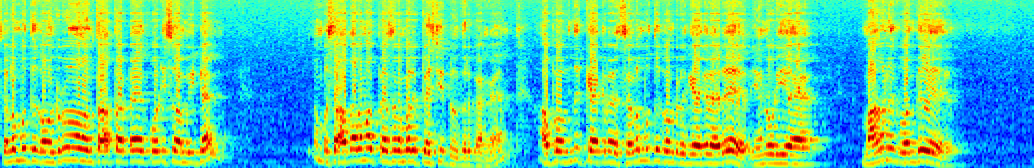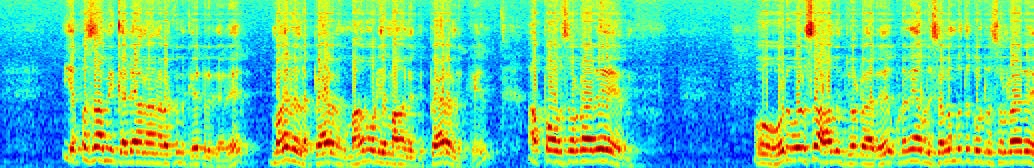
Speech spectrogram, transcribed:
செல்லமுத்து கவுண்டரும் தாத்தாட்ட கோடிசாமிகிட்ட நம்ம சாதாரணமாக பேசுகிற மாதிரி பேசிகிட்டு இருந்திருக்காங்க. அப்போ வந்து கேட்குறாரு செல்லமுத்து கவுண்டர் கேட்குறாரு என்னுடைய மகனுக்கு வந்து எப்போ சாமி கல்யாணம் நடக்குன்னு கேட்டிருக்காரு. மகன் இல்லை பேரனுக்கு மகனுடைய மகனுக்கு பேரனுக்கு. அப்போ அவர் சொல்கிறாரு ஓ ஒரு வருஷம் ஆகுதுன்னு சொல்கிறாரு உடனே அவர் செல்லமுத்து கவுண்டர் சொல்கிறாரு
